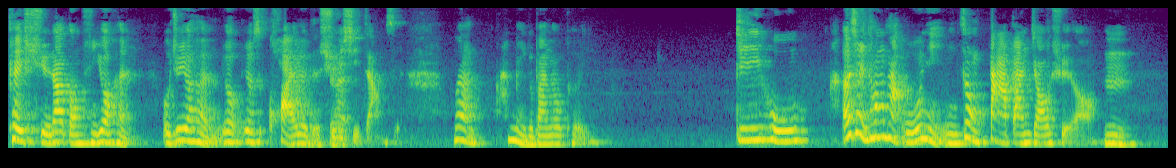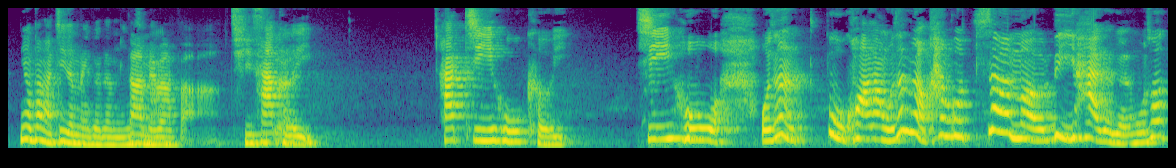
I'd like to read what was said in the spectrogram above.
可以学到东西又很。我觉得又很又又是快乐的学习这样子，我想他每个班都可以，几乎，而且通常我问你，你这种大班教学哦，嗯，你有办法记得每个人名字没办法啊，其实他可以，他几乎可以，几乎我我真的不夸张，我真的没有看过这么厉害的人。我说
